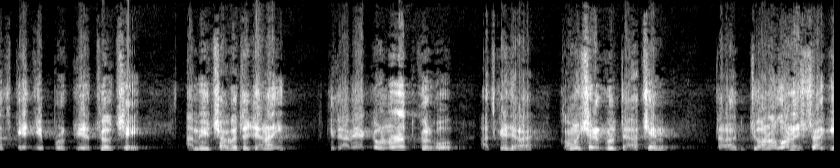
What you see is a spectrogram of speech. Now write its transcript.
আজকে যে প্রক্রিয়া চলছে, আমি স্বাগত জানাই, কিন্তু আমি একটা অনুরোধ করব, আজকে যারা কমিশন কমিশনগুলোতে আছেন, তারা জনগণের সঙ্গে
